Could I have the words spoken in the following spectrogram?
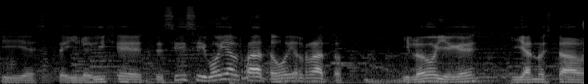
y, este, y le dije, este, sí, sí, voy al rato, voy al rato. Y luego llegué y ya no estaba.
